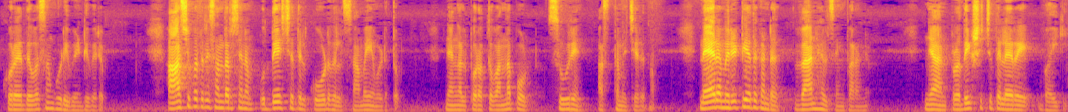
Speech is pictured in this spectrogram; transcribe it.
കുറേ ദിവസം കൂടി വേണ്ടിവരും. ആശുപത്രി സന്ദർശനം ഉദ്ദേശത്തിൽ കൂടുതൽ സമയമെടുത്തു. ഞങ്ങൾ പുറത്തു വന്നപ്പോൾ സൂര്യൻ അസ്തമിച്ചിരുന്നു. നേരം ഇരുട്ടിയത് കണ്ട് വാൻഹൽ സിംഗ് പറഞ്ഞു ഞാൻ പ്രതീക്ഷിച്ചതിലേറെ വൈകി.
